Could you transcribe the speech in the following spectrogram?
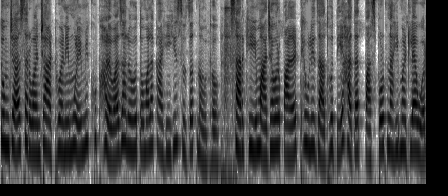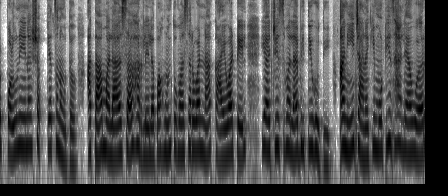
तुमच्या सर्वांच्या आठवणीमुळे मी खूप हळवा झालो होतो. मला काहीही सुचत नव्हतं. सारखी माझ्यावर पाळत ठेवली जात होती. हातात पासपोर्ट नाही म्हटल्यावर पळून येणं शक्यच नव्हतं. आता मला असं हरलेलं पाहून तुम्हा सर्वांना काय वाटेल याचीच मला भीती होती. आणि जानकी मोठी झाल्यावर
